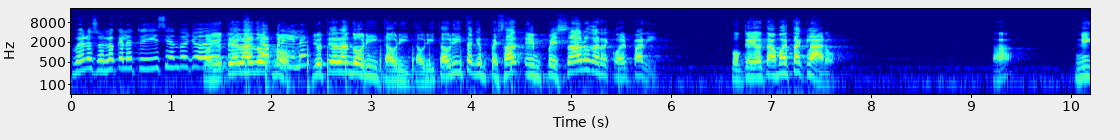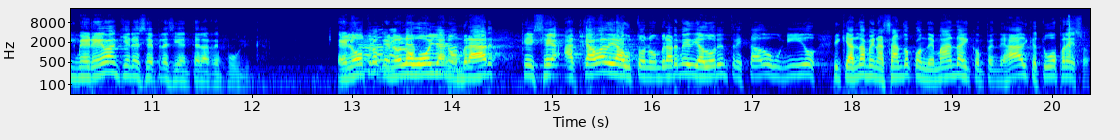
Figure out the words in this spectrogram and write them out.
Bueno, eso es lo que le estoy diciendo yo No, yo estoy hablando, no, yo estoy hablando ahorita, ahorita, ahorita, ahorita que empezar- empezaron a recoger París. Porque yo estamos está claro. ¿Ah? Nick Merevan quiere ser presidente de la República. El otro no que no lo voy a nombrar, que se acaba de autonombrar mediador entre Estados Unidos y que anda amenazando con demandas y con pendejadas y que estuvo preso.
